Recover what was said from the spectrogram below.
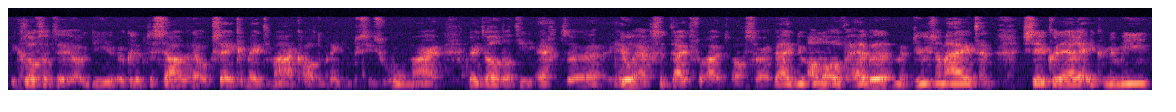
ik geloof dat die, die eucalyptuszaden daar ook zeker mee te maken hadden. Ik weet niet precies hoe, maar ik weet wel dat hij echt eh, heel erg zijn tijd vooruit was. Waar wij het nu allemaal over hebben, met duurzaamheid en circulaire economie.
